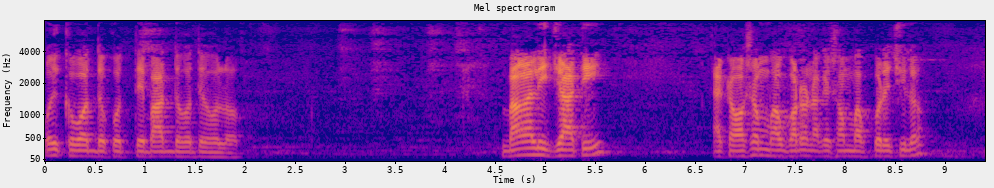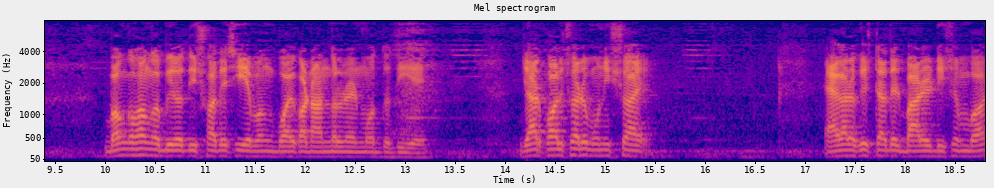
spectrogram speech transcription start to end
ঐক্যবদ্ধ করতে বাধ্য হতে হলো। বাঙালি জাতি একটা অসম্ভব ঘটনাকে সম্ভব করেছিল। বঙ্গভঙ্গ বিরোধী স্বদেশী এবং বয়কট আন্দোলনের মধ্য দিয়ে যার ফলস্বরূপ উনিশশো এগারো খ্রিস্টাব্দের বারোই ডিসেম্বর,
